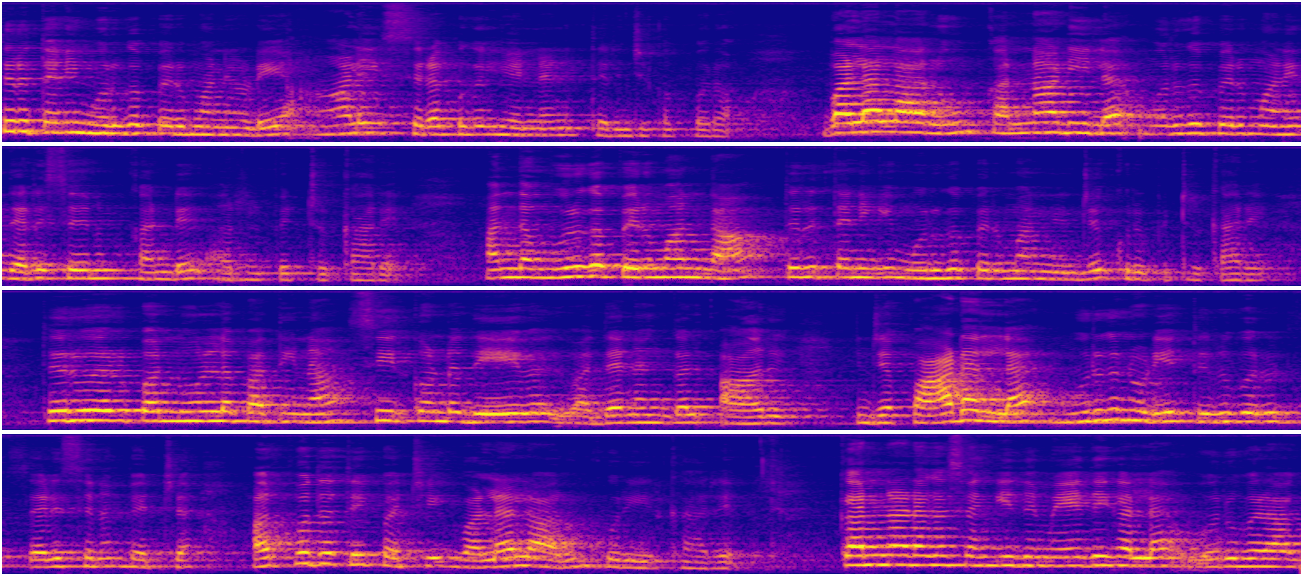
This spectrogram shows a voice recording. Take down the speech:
திருத்தணி முருகப்பெருமானுடைய ஆலய சிறப்புகள் என்னன்னு தெரிஞ்சுக்க போகிறோம் வள்ளலாரும் கண்ணாடியில் முருகப்பெருமானை தரிசனம் கண்டு அருள் பெற்றிருக்காரு. அந்த முருகப்பெருமான் தான் திருத்தணிகை முருகப்பெருமான் என்று குறிப்பிட்டிருக்காரு. திருவருப்பன் நூலில் பார்த்தீங்கன்னா சீர்கொண்ட தேவ வதனங்கள் ஆறு என்ற பாடலில் முருகனுடைய திருவரு தரிசனம் பெற்ற அற்புதத்தை பற்றி வள்ளலாரும் கூறியிருக்காரு. கர்நாடக சங்கீத மேதைகளில் ஒருவராக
